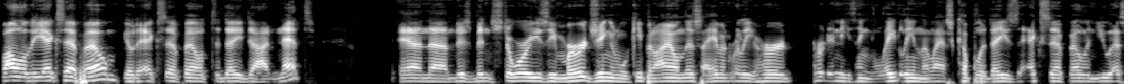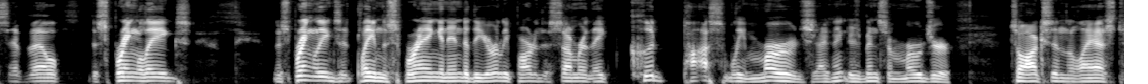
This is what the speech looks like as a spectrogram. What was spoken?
Follow the XFL. Go to XFLtoday.net. And uh, there's been stories emerging, and we'll keep an eye on this. I haven't really heard heard anything lately in the last couple of days. The XFL and USFL, the spring leagues, the spring leagues that play in the spring and into the early part of the summer, they could possibly merge. I think there's been some merger talks in the last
